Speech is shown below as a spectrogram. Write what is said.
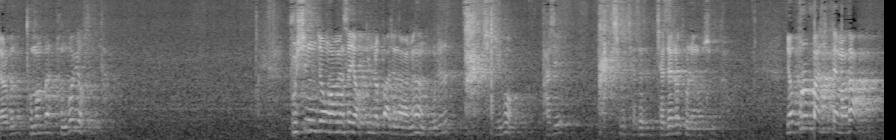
여러분, 도망갈 방법이 없습니다. 불신종하면서 옆길로 빠져나가면 우리를 탁 치시고 다시 탁 치고 제재, 제대로 돌려놓으십니다. 옆으로 빠질 때마다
